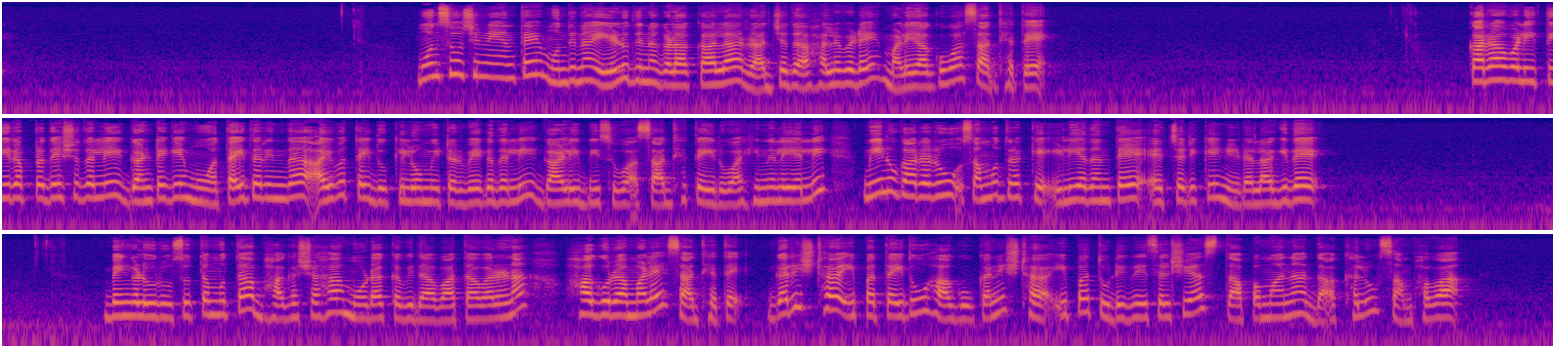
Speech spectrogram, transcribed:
ಮುನ್ಸೂಚನೆಯಂತೆ ಮುಂದಿನ ಏಳು ದಿನಗಳ ಕಾಲ ರಾಜ್ಯದ ಹಲವೆಡೆ ಮಳೆಯಾಗುವ ಸಾಧ್ಯತೆ. ಕರಾವಳಿ ತೀರ ಪ್ರದೇಶದಲ್ಲಿ ಗಂಟೆಗೆ ಮೂವತ್ತೈದರಿಂದ ಐವತ್ತೈದು ಕಿಲೋಮೀಟರ್ ವೇಗದಲ್ಲಿ ಗಾಳಿ ಬೀಸುವ ಸಾಧ್ಯತೆ ಇರುವ ಹಿನ್ನೆಲೆಯಲ್ಲಿ ಮೀನುಗಾರರು ಸಮುದ್ರಕ್ಕೆ ಇಳಿಯದಂತೆ ಎಚ್ಚರಿಕೆ ನೀಡಲಾಗಿದೆ. ಬೆಂಗಳೂರು ಸುತ್ತಮುತ್ತ ಭಾಗಶಃ ಮೋಡ ಕವಿದ ವಾತಾವರಣ, ಹಗುರ ಮಳೆ ಸಾಧ್ಯತೆ. ಗರಿಷ್ಠ ಇಪ್ಪತ್ತೈದು ಹಾಗೂ ಕನಿಷ್ಠ ಇಪ್ಪತ್ತು ಡಿಗ್ರಿ ಸೆಲ್ಸಿಯಸ್ ತಾಪಮಾನ ದಾಖಲು ಸಂಭವ.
